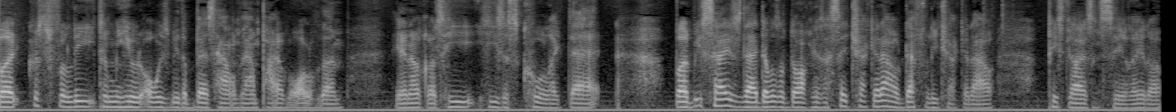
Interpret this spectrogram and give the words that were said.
But Christopher Lee, to me, he would always be the best Hammer vampire of all of them. You know, because he he's just cool like that. But besides that, Devils of Darkness, I say check it out. Definitely check it out. Peace, guys, and see you later.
